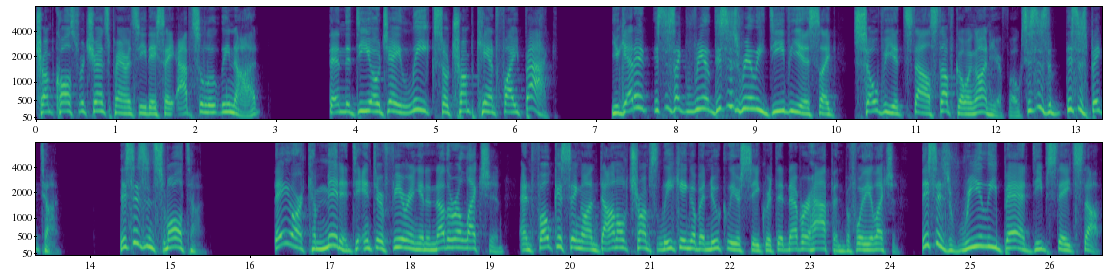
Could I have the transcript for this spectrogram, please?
Trump calls for transparency. They say absolutely not. Then the DOJ leaks, so Trump can't fight back. You get it? This is like real. This is really devious. Like." Soviet style stuff going on here, folks. This is this is big time. This isn't small time. They are committed to interfering in another election and focusing on Donald Trump's leaking of a nuclear secret that never happened before the election. This is really bad deep state stuff.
